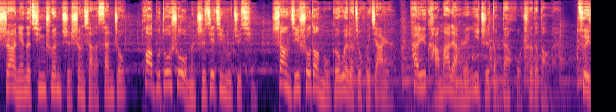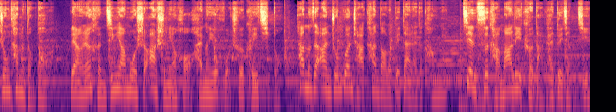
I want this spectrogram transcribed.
十二年的青春只剩下了三周。话不多说，我们直接进入剧情。上集说到，努哥为了救回家人，他与卡妈两人一直等待火车的到来。最终，他们等到了。两人很惊讶，末世二十年后还能有火车可以启动。他们在暗中观察，看到了被带来的康妮。见此，卡妈立刻打开对讲机，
